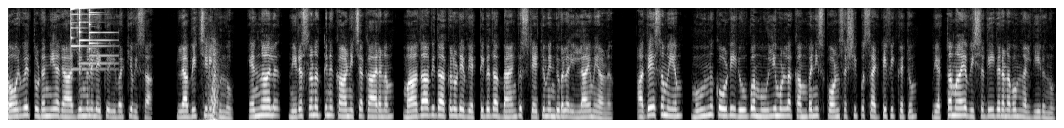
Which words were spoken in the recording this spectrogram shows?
നോർവേ തുടങ്ങിയ രാജ്യങ്ങളിലേക്ക് ഇവയ്ക്ക് വിസ ലഭിച്ചിരിക്കുന്നു. എന്നാൽ നിരസനത്തിന് കാണിച്ച കാരണം മാതാപിതാക്കളുടെ വ്യക്തിഗത ബാങ്ക് സ്റ്റേറ്റ്മെന്റുകൾ ഇല്ലായ്മയാണ്. അതേസമയം മൂന്ന് കോടി രൂപ മൂല്യമുള്ള കമ്പനി സ്പോൺസർഷിപ്പ് സർട്ടിഫിക്കറ്റും വ്യക്തമായ വിശദീകരണവും നൽകിയിരുന്നു.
